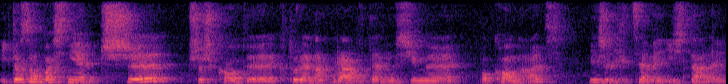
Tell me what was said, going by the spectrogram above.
I to są właśnie trzy przeszkody, które naprawdę musimy pokonać, jeżeli chcemy iść dalej.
